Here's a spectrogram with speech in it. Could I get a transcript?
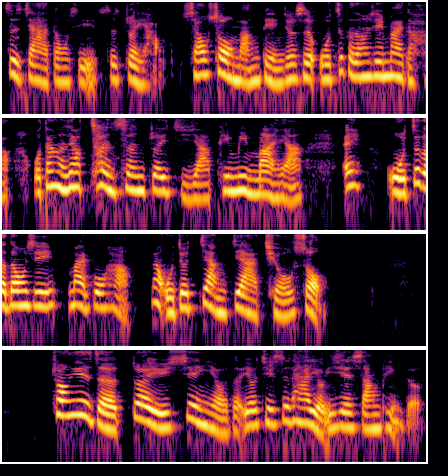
自家的东西是最好的。销售盲点就是我这个东西卖得好，我当然要乘胜追击呀，拼命卖呀。诶，我这个东西卖不好。那我就降价求售。创业者对于现有的，尤其是他有一些商品的，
